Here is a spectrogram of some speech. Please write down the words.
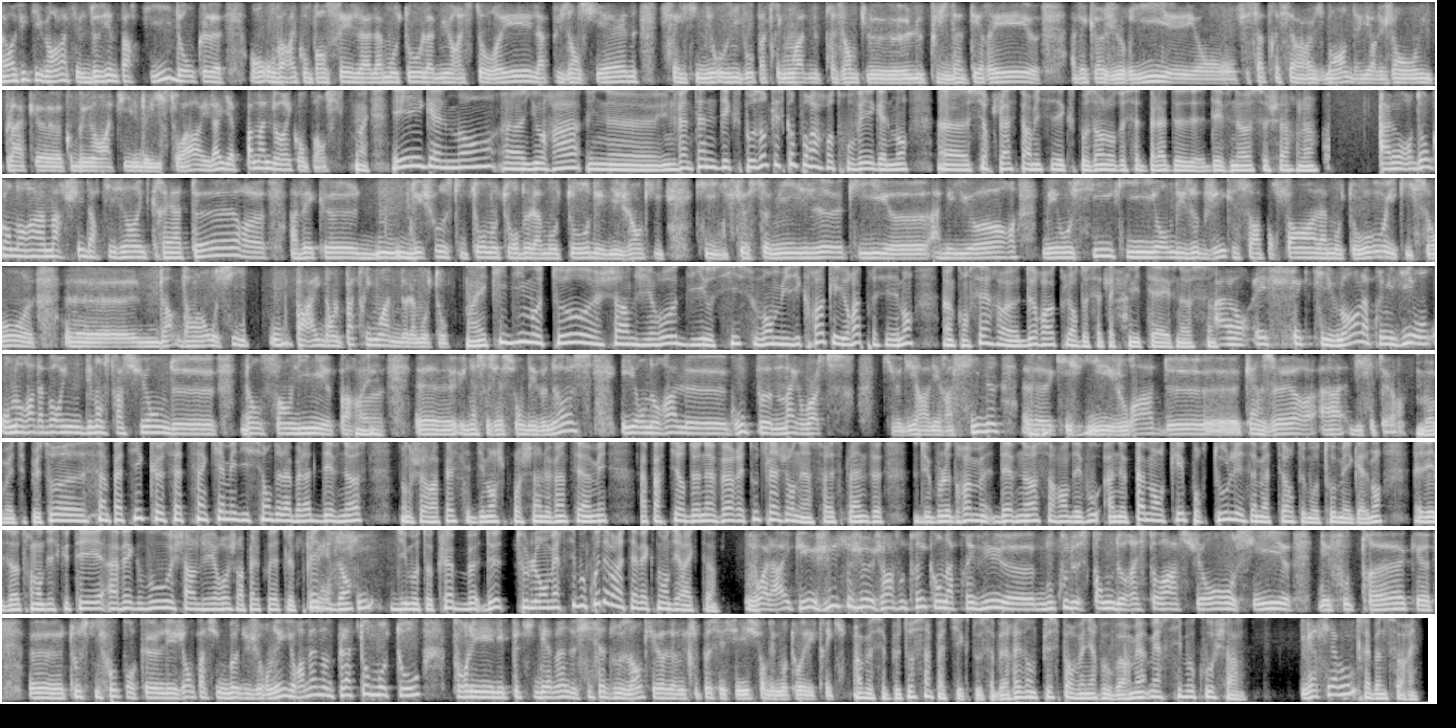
Alors effectivement, là c'est le deuxième partie, donc euh, on, va récompenser la, moto la mieux restaurée, la plus ancienne, celle qui au niveau patrimoine présente le, le plus d'intérêt, euh, avec un jury, et on fait ça très sérieusement. D'ailleurs les gens ont une plaque euh, commémorative de l'histoire, et là il y a pas mal de récompenses. Ouais. Et également, il y aura une, une vingtaine d'exposants. Qu'est-ce qu'on pourra retrouver également sur place parmi ces exposants lors de cette balade de- d'Evenos, Charles? Alors donc on aura un marché d'artisans et de créateurs euh, avec euh, des choses qui tournent autour de la moto, des, des gens qui qui customisent, qui euh, améliorent, mais aussi qui ont des objets qui sont importants à la moto et qui sont euh, dans, dans aussi pareil dans le patrimoine de la moto. Ouais, Et qui dit moto, Charles Giraud dit aussi souvent musique rock, et il y aura précisément un concert euh, de rock lors de cette activité à Evenos. Alors effectivement, l'après-midi, on, on aura d'abord une démonstration de danse en ligne par Oui. Euh, euh, une association d'Evenos et on aura le groupe My Roots, qui veut dire les racines, euh, qui, qui jouera de 15h à 17h. Bon, mais c'est plutôt euh, sympathique que cette cinquième édition de la balade d'Evenos. Donc, je le rappelle, c'est dimanche prochain, le 21 mai, à partir de 9h et toute la journée hein, sur l'esplanade du boulodrome d'Evenos. Un rendez-vous à ne pas manquer pour tous les amateurs de moto, mais également les autres. On en discutait avec vous, Charles Giraud. Je rappelle que vous êtes le président Merci. du motoclub de Toulon. Merci beaucoup d'avoir été avec nous en direct. Voilà, et puis juste, je, je rajouterai qu'on a prévu euh, beaucoup de stands de restauration aussi, euh, des food trucks, euh, tout ce qu'il faut pour que les gens passent une bonne journée. Il y aura même un plateau moto pour les, les petits gamins de 6 à 12 ans qui veulent un petit peu s'essayer sur des motos électriques. Ah ben, c'est plutôt sympathique tout ça. Ben, raison de plus pour venir vous voir. Mer- Merci beaucoup, Charles. Merci à vous. Très bonne soirée.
